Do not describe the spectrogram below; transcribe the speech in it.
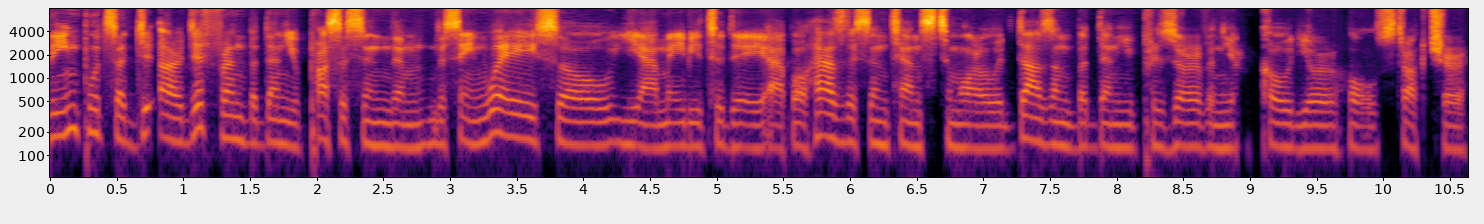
the inputs are, di- are different but then you're processing them the same way. So yeah maybe today apple has this intents tomorrow it doesn't but then you preserve in your code your whole structure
